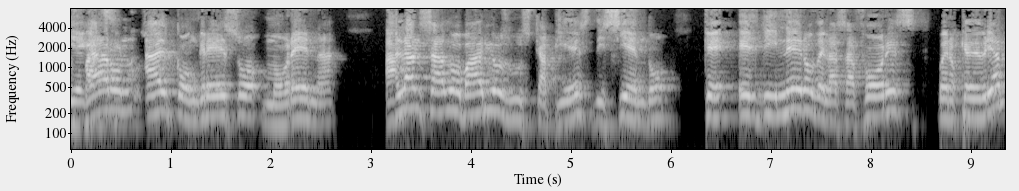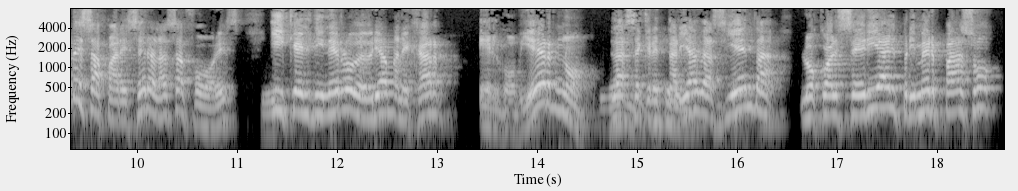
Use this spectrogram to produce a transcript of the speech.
llegaron básicos. al Congreso Morena, ha lanzado varios buscapiés diciendo que el dinero de las Afores, bueno, que deberían desaparecer a las Afores y que el dinero lo debería manejar el gobierno, la Secretaría de Hacienda, lo cual sería el primer paso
